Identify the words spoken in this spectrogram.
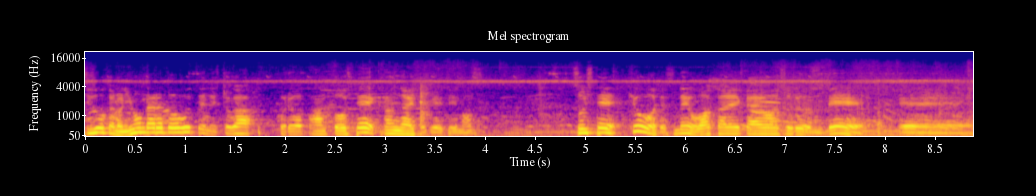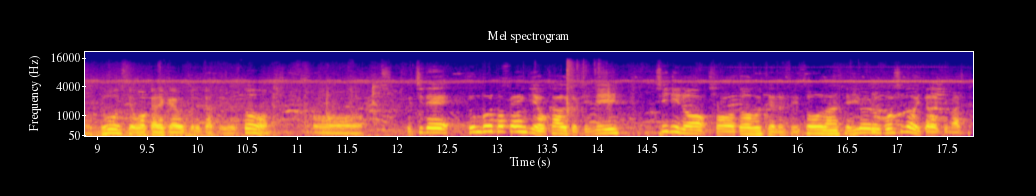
静岡の日本平動物園の人がこれを担当して考えてくれています。そして今日はですねお別れ会をするんで、えー、どうしてお別れ会をするかというとうちでフンボルトペンギンを飼う時にチリの動物園の人に相談していろいろご指導いただきました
